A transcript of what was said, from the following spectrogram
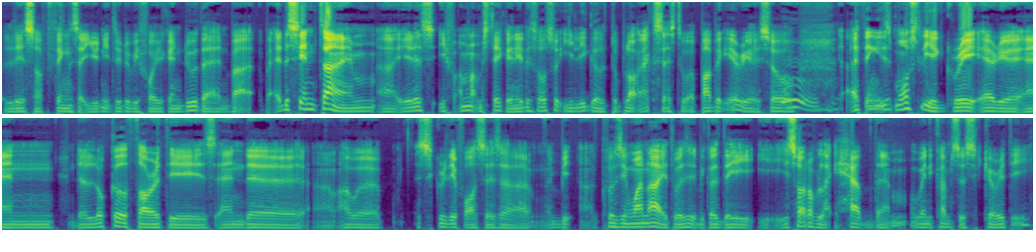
list of things that you need to do before you can do that. But, but at the same time, uh, it is, if I'm not mistaken, it is also illegal to block access to a public area. So I think it's mostly a grey area, and the local authorities and uh, our security forces are a bit, uh, closing one eye towards it because they it sort of like help them when it comes to security.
